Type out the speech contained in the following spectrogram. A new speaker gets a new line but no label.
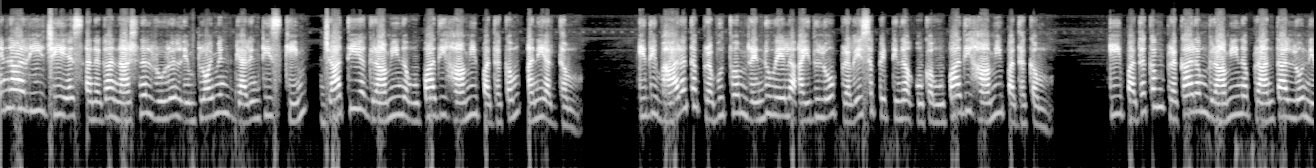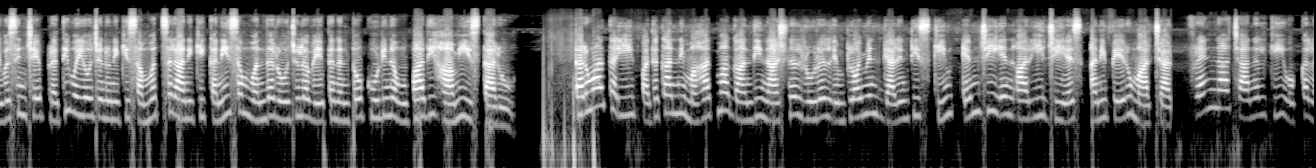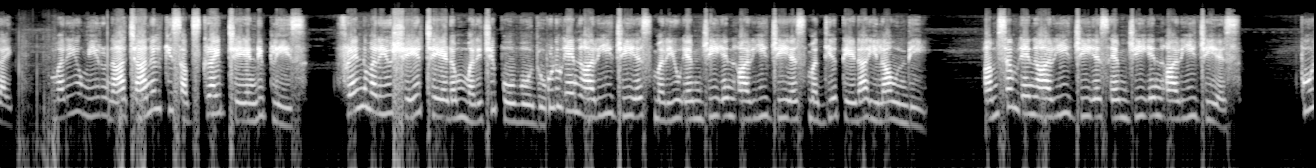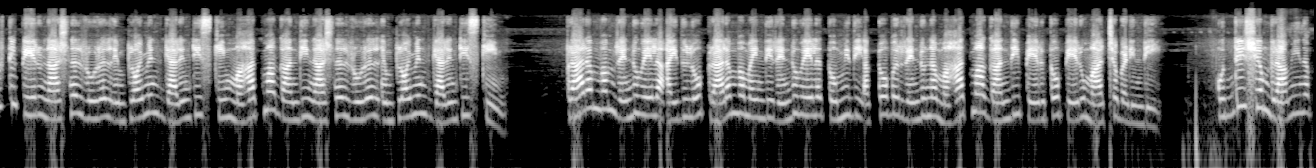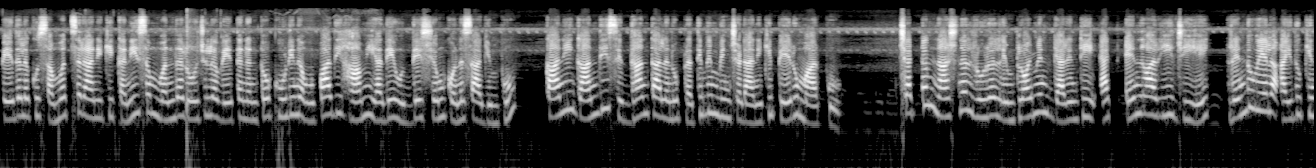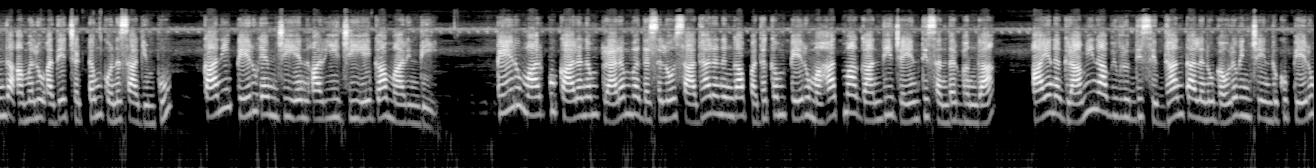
NREGS అనగా national rural employment guarantee scheme జాతీయ గ్రామీణ ఉపాధి హామీ పథకం అని అర్థం. ఇది భారత ప్రభుత్వం రెండు వేల ఐదులో ప్రవేశపెట్టిన ఒక ఉపాధి హామీ పథకం. ఈ పథకం ప్రకారం గ్రామీణ ప్రాంతాల్లో నివసించే ప్రతి వయోజనునికి సంవత్సరానికి కనీసం వంద రోజుల వేతనంతో కూడిన ఉపాధి హామీ ఇస్తారు. తరువాత ఈ పథకాన్ని Mahatma Gandhi national rural employment guarantee scheme MGNREGS అని పేరు మార్చారు. ఫ్రెండ్ నా ఛానల్కి ఒక్క లైక్. మరియు మీరు నా ఛానల్కి సబ్స్క్రైబ్ చేయండి ప్లీజ్. ఫ్రెండ్ మరియు షేర్ చేయడం మరిచిపోబోదు ఇప్పుడు ఎన్ఆర్ఈజీఎస్ మరియు ఎంజీఎన్ఆర్ఈజీఎస్ మధ్య తేడా ఇలా ఉంది. అంశం ఎన్ఆర్ఈజీఎస్ ఎంజీఎన్ఆర్ఈజీఎస్. పూర్తి పేరు national rural employment guarantee scheme Mahatma Gandhi national rural employment guarantee scheme. ప్రారంభం రెండు వేల ఐదులో ప్రారంభమైంది. రెండు వేల తొమ్మిది అక్టోబర్ రెండున మహాత్మా గాంధీ పేరుతో పేరు మార్చబడింది. ఉద్దేశ్యం గ్రామీణ పేదలకు సంవత్సరానికి కనీసం వంద రోజుల వేతనంతో కూడిన ఉపాధి హామీ అదే ఉద్దేశ్యం కొనసాగింపు. కానీ గాంధీ సిద్ధాంతాలను ప్రతిబింబించడానికి పేరు మార్పు. చట్టం national rural employment guarantee act NREGA రెండు వేల ఐదు కింద అమలు అదే చట్టం కొనసాగింపు కానీ పేరు ఎంజీఎన్ఆర్ఈజీఏ గా మారింది. పేరు మార్పు కారణం ప్రారంభ దశలో సాధారణంగా పథకం పేరు మహాత్మా గాంధీ జయంతి సందర్భంగా ఆయన గ్రామీణాభివృద్ధి సిద్ధాంతాలను గౌరవించేందుకు పేరు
